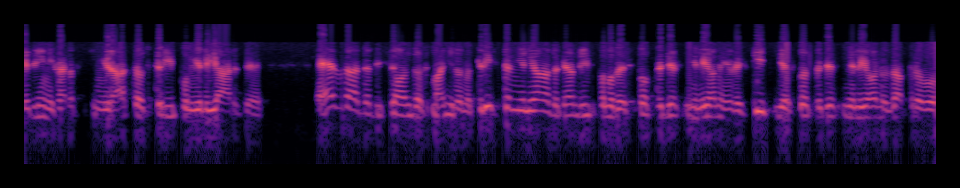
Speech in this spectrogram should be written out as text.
Jedinjenih Arabskih Emirata od 3,5 milijarde evra, da bi se onda smanjilo na 300 miliona, da bi onda ispalo da je 150 miliona investicija, 150 miliona zapravo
